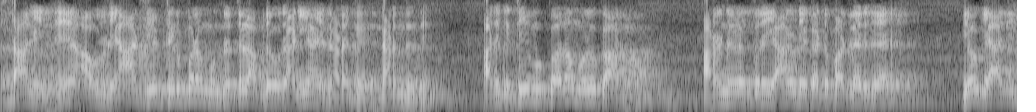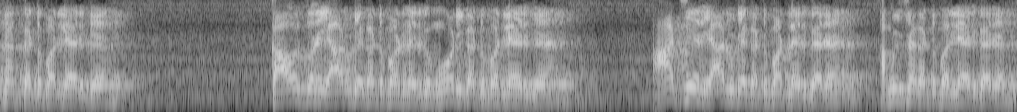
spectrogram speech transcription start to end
ஸ்டாலின் அவருடைய ஆட்சியில் திருப்பரங்குன்றத்தில் அப்படி ஒரு அநியாயம் நடக்குது நடந்தது. அதுக்கு திமுக தான் முழு காரணம். அறநிலைத்துறை யாருடைய கட்டுப்பாட்டில் இருக்கு? யோகி ஆதித்யநாத் கட்டுப்பாட்டிலையா இருக்கு. காவல்துறை யாருடைய கட்டுப்பாட்டில் இருக்கு? மோடி கட்டுப்பாட்டிலையா இருக்கு. ஆட்சியர் யாருடைய கட்டுப்பாட்டில் இருக்காரு? அமித்ஷா கட்டுப்பாட்டிலையா இருக்காரு.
